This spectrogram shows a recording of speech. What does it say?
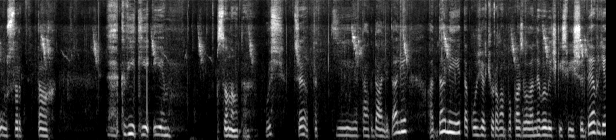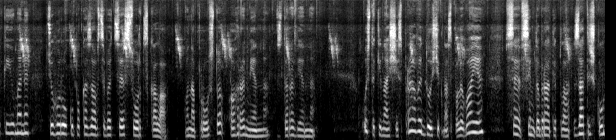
у сортах е, квіки і соната. Ось це такі, так, далі, далі. А далі також я вчора вам показувала невеличкий свій шедевр, який у мене цього року показав себе. Це сорт скала. Вона просто огроменна, здоровенна. Ось такі наші справи. Дощик нас поливає. Все, всім добра, тепла, затишку.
